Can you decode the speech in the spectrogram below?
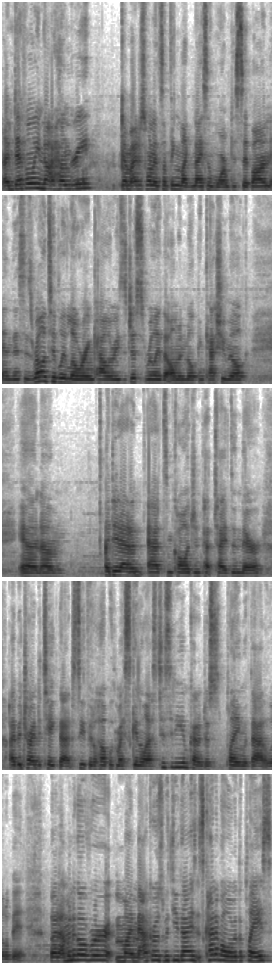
I'm definitely not hungry. Um, I just wanted something like nice and warm to sip on, and this is relatively lower in calories. Just really the almond milk and cashew milk, and um, I did add, add some collagen peptides in there. I've been trying to take that to see if it'll help with my skin elasticity. I'm kind of just playing with that a little bit. But I'm going to go over my macros with you guys. It's kind of all over the place,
